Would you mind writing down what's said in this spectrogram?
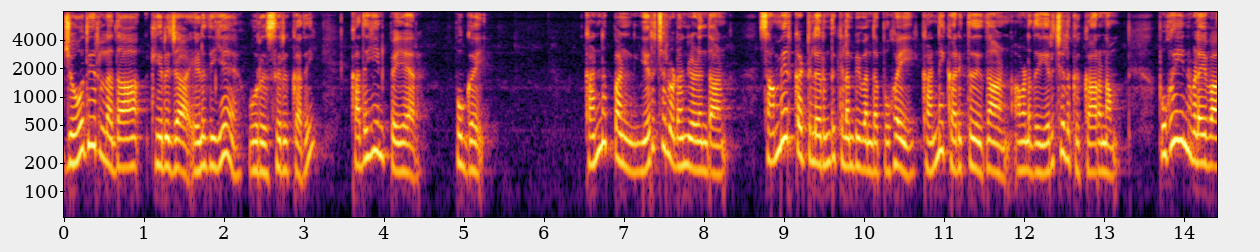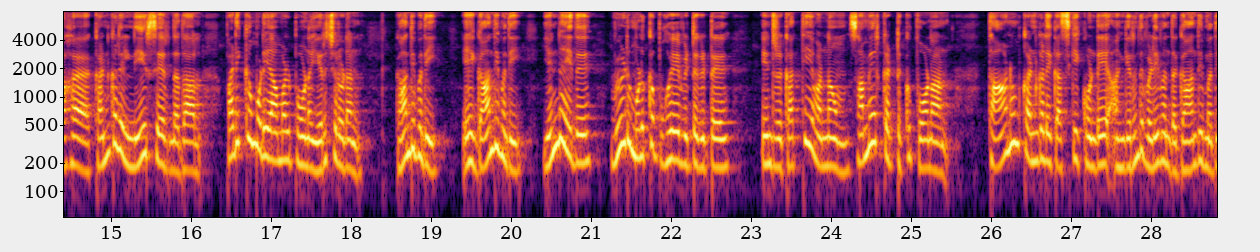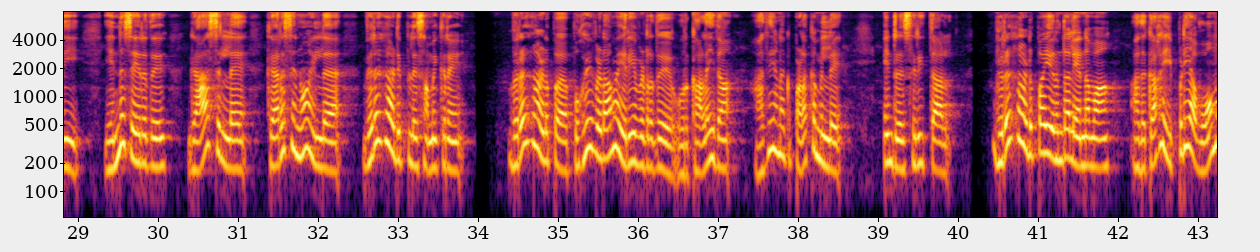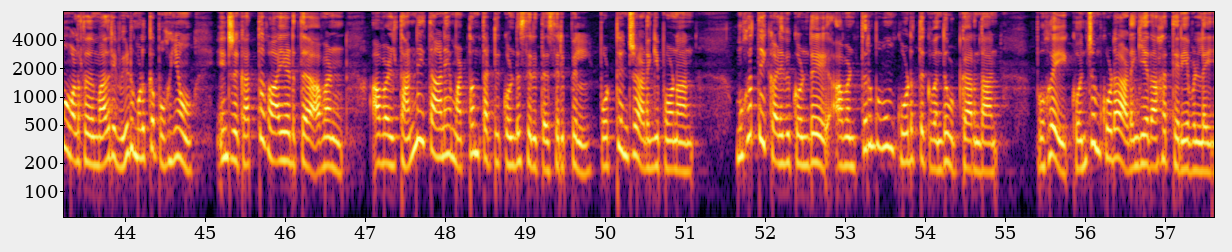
ஜோதிர்லதா கிரிஜா எழுதிய ஒரு சிறுகதை. கதையின் பெயர் புகை. கண்ணப்பன் எரிச்சலுடன் எழுந்தான். சமீர்கட்டிலிருந்து கிளம்பி வந்த புகை கண்ணை கரித்ததுதான் அவனது எரிச்சலுக்கு காரணம். புகையின் விளைவாக கண்களில் நீர் சேர்ந்ததால் படிக்க முடியாமல் போன எரிச்சலுடன் காந்திமதி ஏ காந்திமதி என்ன இது? வீடு முழுக்க புகையை விட்டுக்கிட்டு? என்று கத்திய வண்ணம் சமீர்கட்டுக்கு போனான். தானும் கண்களை கசக்கிக்கொண்டே அங்கிருந்து வெளிவந்த காந்திமதி என்ன செய்கிறது கேஸ் இல்லை கெரசினும் இல்லை விறகு அடுப்பில் சமைக்கிறேன். விறகு அடுப்பை புகை விடாமல் எரிய விடுறது ஒரு கலை தான் அது எனக்கு பழக்கமில்லை என்று சிரித்தாள். விறகு அடுப்பாக இருந்தால் என்னவா? அதுக்காக இப்படியா ஓமம் வளர்த்தது மாதிரி வீடு முழுக்க புகையும்? என்று கத்த வாயெடுத்த அவன் அவள் தன்னைத்தானே மட்டம் தட்டி கொண்டு சிரித்த சிரிப்பில் பொட்டென்று அடங்கி போனான். முகத்தை கழுவிக்கொண்டு அவன் திரும்பவும் கூடத்துக்கு வந்து உட்கார்ந்தான். புகை கொஞ்சம் கூட அடங்கியதாக தெரியவில்லை.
